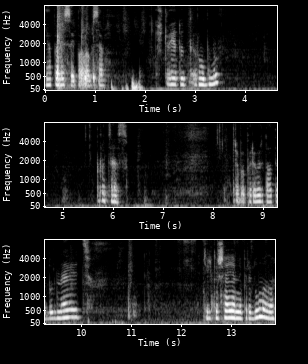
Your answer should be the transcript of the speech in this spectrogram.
я пересипала все. Що я тут роблю? Процес. Треба перевертати блинець. Тільки ще я не придумала.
